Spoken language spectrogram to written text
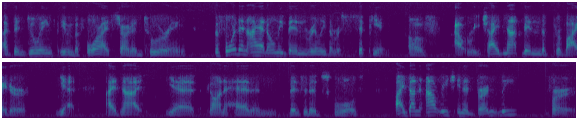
I've been doing even before I started touring. Before then, I had only been really the recipient of outreach. I had not been the provider yet. I had not yet gone ahead and visited schools. I'd done outreach inadvertently for,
